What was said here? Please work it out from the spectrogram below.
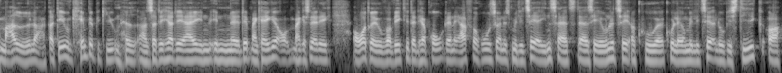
meget ødelagt. Og det er jo en kæmpe begivenhed. Altså det her, det er en, en øh, det, man, kan ikke, man kan slet ikke overdrive, hvor vigtig den her bro den er for russernes militære indsats, deres evne til at kunne, kunne lave militær logistik, og,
